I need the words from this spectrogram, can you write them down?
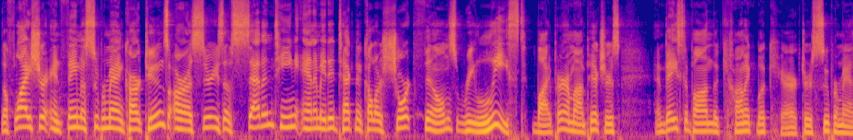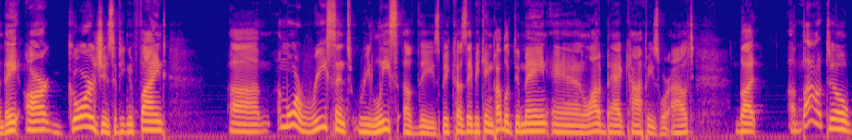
The Fleischer and famous Superman cartoons are a series of 17 animated Technicolor short films released by Paramount Pictures and based upon the comic book character Superman. They are gorgeous if you can find um, a more recent release of these because they became public domain and a lot of bad copies were out. But about, oh,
